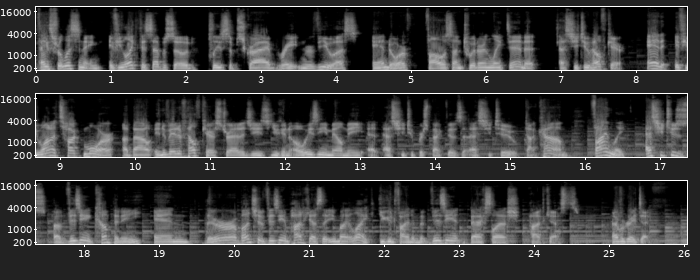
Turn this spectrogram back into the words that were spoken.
Thanks for listening. If you like this episode, please subscribe, rate, and review us, and or follow us on Twitter and LinkedIn at SG2 Healthcare. And if you want to talk more about innovative healthcare strategies, you can always email me at sg2perspectives at sg2.com. Finally, SG2 is a Vizient company, and there are a bunch of Vizient podcasts that you might like. You can find them at Vizient backslash podcasts. Have a great day.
